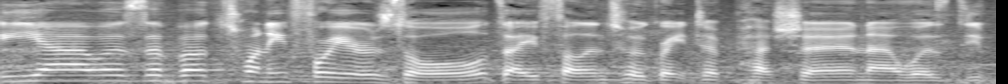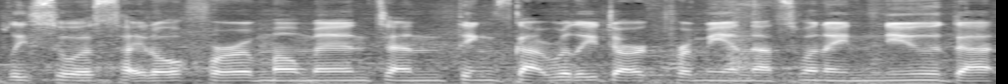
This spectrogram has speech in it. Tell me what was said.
yeah i was about 24 years old i fell into a great depression i was deeply suicidal for a moment and things got really dark for me and that's when i knew that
